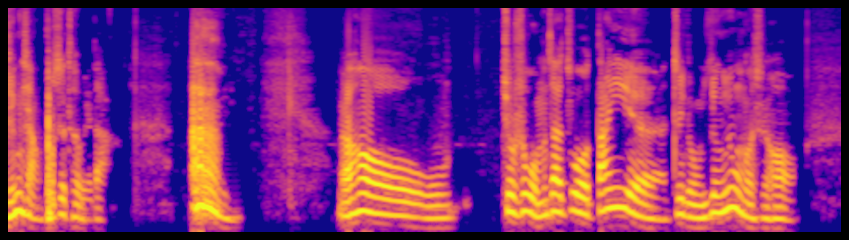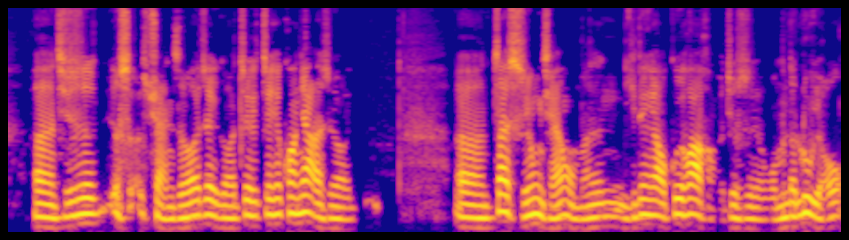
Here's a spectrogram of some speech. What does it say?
影响不是特别大。然后就是我们在做单页这种应用的时候，呃，其实是选择这个这这些框架的时候，嗯，在使用前我们一定要规划好，就是我们的路由，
